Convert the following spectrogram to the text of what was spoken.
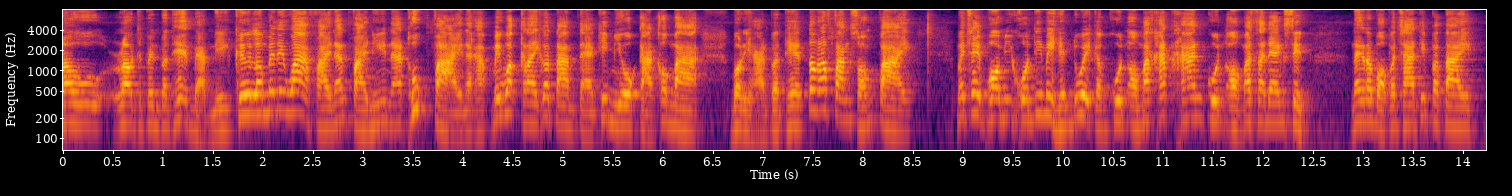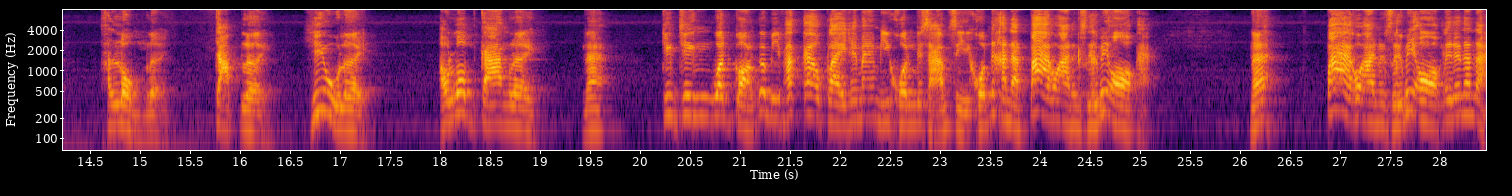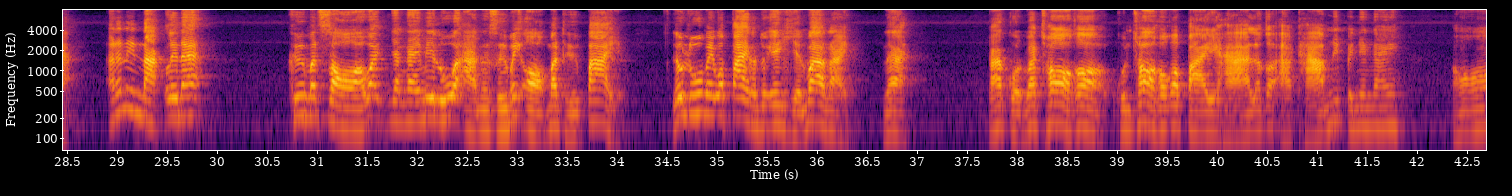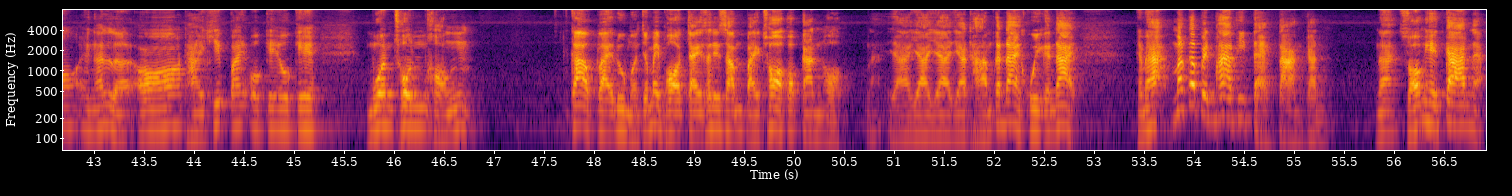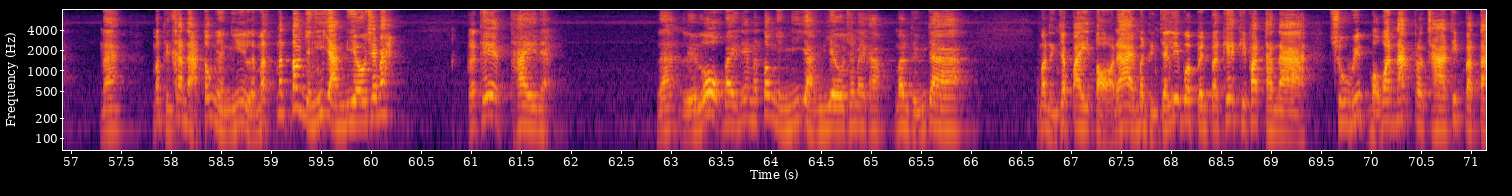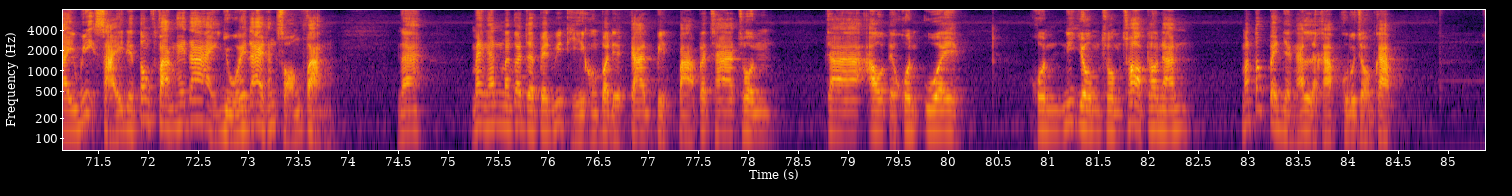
เราเราจะเป็นประเทศแบบนี้ คือเราไม่ได้ว่าฝ่ายนั้นฝ่ายนี้นะ ทุกฝ่ายนะครับ ไม่ว่าใครก็ตามแต่ที่มีโอกาสเข้ามาบริหารประเทศ ต้องรับฟังสองฝ่าย ไม่ใช่พอมีคนที่ไม่เห็นด้วยกับคุณออกมาคัดค้านคุณออกมาแสดงสิทธิ์ ในระบอบประชาธิปไตยถล่มเลย จับเลย หิ้วเลย เอาล่มกลางเลยนะจริง ๆ วันก่อนก็มีพักเก้าไกลใช่ไหมมีคนไปสามสี่คนนี่ขนาดป้าเขาอ่านหนังสือไม่ออกอะ นะป้าเขาอ่านหนังสือไม่ออกเลยนะนั่นน่ะ อันนั้นนี่หนักเลยนะ คือมันส่อว่ายังไงไม่รู้ว่าอ่านหนังสือไม่ออกมาถือป้าย แล้วรู้ไหมว่าป้ายของตัวเองเขียนว่าอะไรนะปรากฏว่าช่อก็คุณช่อเขาก็ไปหาแล้วก็อาถามนี่เป็นยังไง อ๋ออย่างนั้นเหรอ อ๋อ ถ่ายคลิปไปโอเคโอเค มวลชนของก้าวไกลดูเหมือนจะไม่พอใจซะด้วยซ้ำไปช่อก็กันออกนะอย่าอย่าอย่าอย่าถามกันได้คุยกันได้ เห็นไหมฮะ มันก็เป็นภาพที่แตกต่างกัน นะสองเหตุการณ์เนี่ยนะมันถึงขนาดต้องอย่างนี้หรือมันมันต้องอย่างนี้อย่างเดียวใช่ไหมประเทศไทยเนี่ยนะหรือโลกใบนี้มันต้องอย่างนี้อย่างเดียวใช่ไหมครับ มันถึงจะมันถึงจะไปต่อได้ มันถึงจะเรียกว่าเป็นประเทศที่พัฒนาชูวิทย์บอกว่านักประชาธิปไตยวิสัยเนี่ยต้องฟังให้ได้ อยู่ให้ได้ทั้งสองฝั่งนะไม่งั้นมันก็จะเป็นวิถีของประเด็จการปิดปากประชาชน จะเอาแต่คนอวย คนนิยมชมชอบเท่านั้น มันต้องเป็นอย่างนั้นเหรอครับคุณผู้ชมครับ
